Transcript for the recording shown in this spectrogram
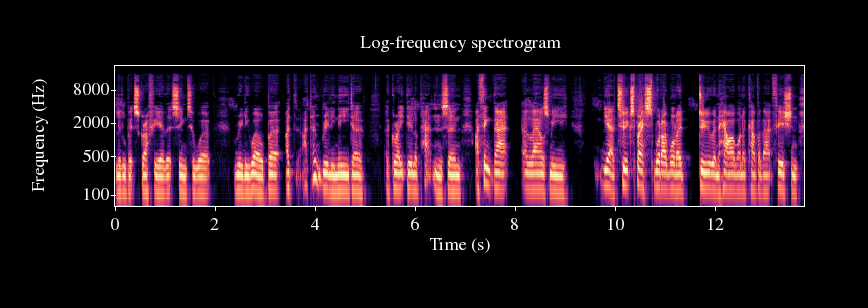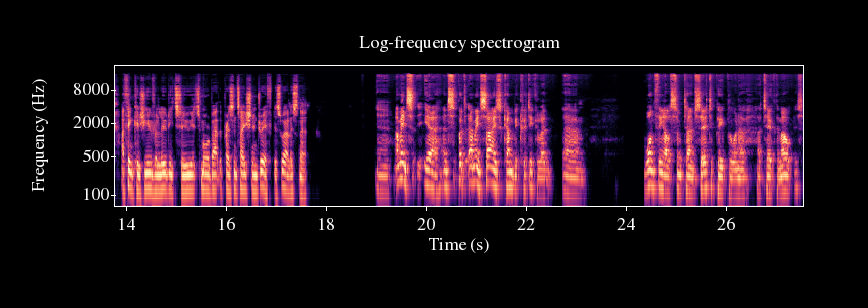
little bit scruffier that seem to work really well, but I, I don't really need a a great deal of patterns, and I think that allows me, yeah, to express what I want to do and how I want to cover that fish. And I think, as you've alluded to, it's more about the presentation and drift as well, isn't it? Yeah, I mean, yeah, and but I mean, size can be critical. And um, one thing I'll sometimes say to people when I, I take them out is,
